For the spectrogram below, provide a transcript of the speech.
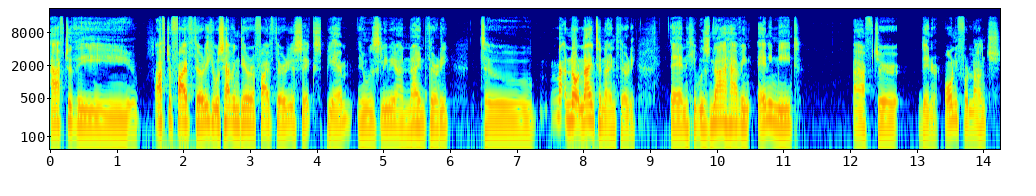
After the after five thirty, he was having dinner at five thirty or six p.m. and he was sleeping at nine thirty to no nine to nine thirty, and he was not having any meat after dinner, only for lunch,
